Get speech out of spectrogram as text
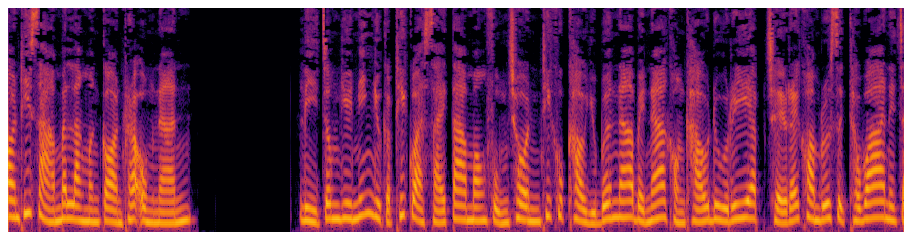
ตอนที่สามบัลลังก์มังกรพระองค์นั้น หลี่จงยืนนิ่งอยู่กับที่กวาดสายตามองฝูงชนที่คุกเข่าอยู่เบื้องหน้าใบหน้าของเขาดูเรียบ เฉยไร้ความรู้สึกทว่าในใจ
